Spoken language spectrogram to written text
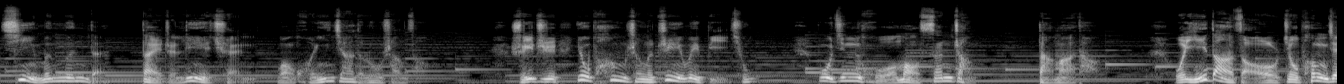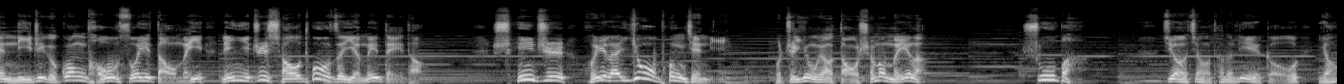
气闷闷的带着猎犬往回家的路上走，谁知又碰上了这位比丘。不禁火冒三丈，大骂道：“我一大早就碰见你这个光头，所以倒霉，连一只小兔子也没逮到。谁知回来又碰见你，不知又要倒什么霉了。”说罢，就要叫他的猎狗咬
